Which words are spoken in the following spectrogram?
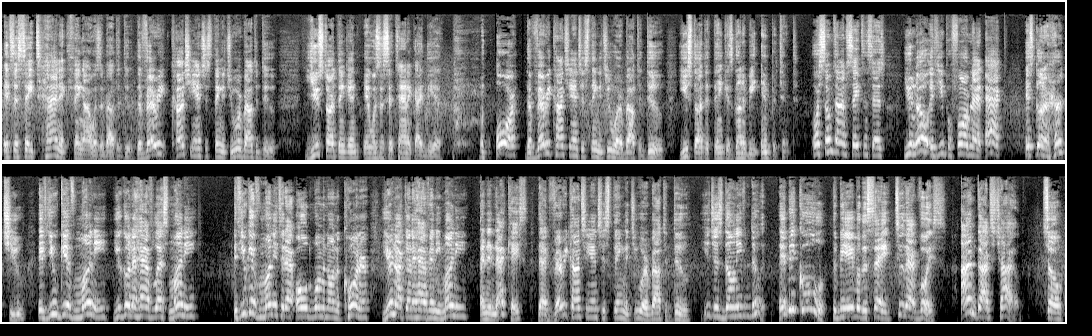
it's a satanic thing I was about to do. The very conscientious thing that you were about to do, you start thinking it was a satanic idea. or the very conscientious thing that you were about to do, you start to think is going to be impotent. Or sometimes Satan says, you know, if you perform that act, it's going to hurt you. If you give money, you're going to have less money. If you give money to that old woman on the corner, you're not going to have any money. And in that case, that very conscientious thing that you were about to do, you just don't even do it. It'd be cool to be able to say to that voice, I'm God's child. So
